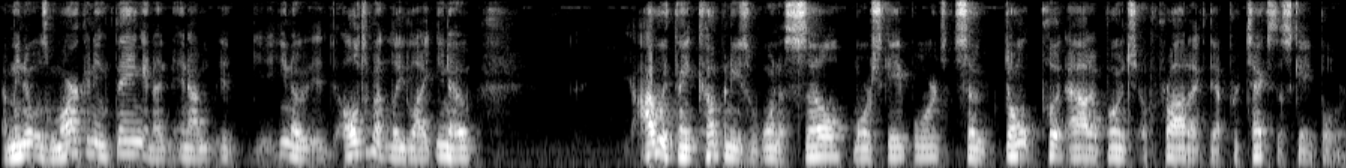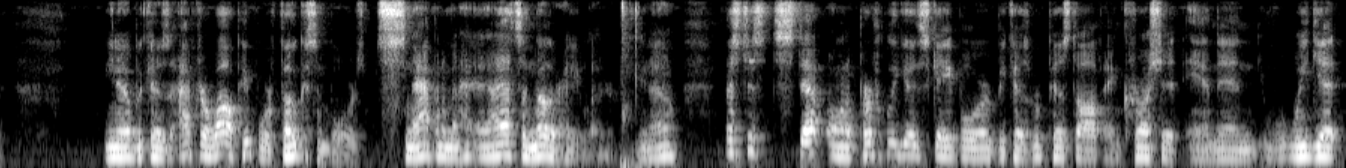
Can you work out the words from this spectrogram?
i mean it was marketing thing and, I, and i'm it, you know it ultimately like you know I would think companies would want to sell more skateboards, so don't put out a bunch of product that protects the skateboard. You know, because after a while, people were focusing boards, snapping them, and that's another hate letter. You know, let's just step on a perfectly good skateboard because we're pissed off and crush it, and then we get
